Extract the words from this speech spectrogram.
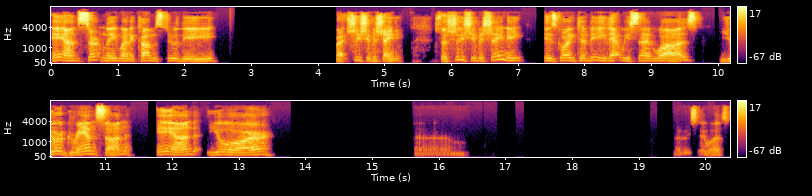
and certainly when it comes to the right Shlishi B'Sheni. So Shlishi B'Sheni is going to be that we said was your grandson and your um, what did we say it was?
